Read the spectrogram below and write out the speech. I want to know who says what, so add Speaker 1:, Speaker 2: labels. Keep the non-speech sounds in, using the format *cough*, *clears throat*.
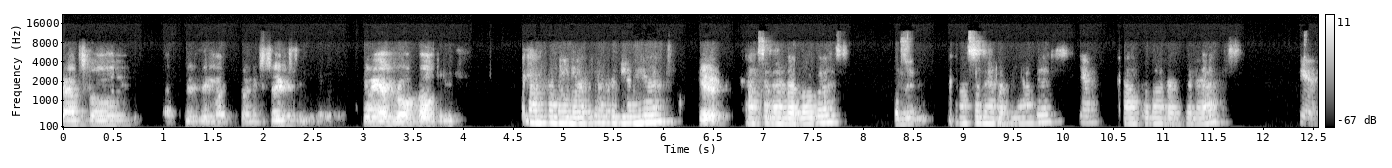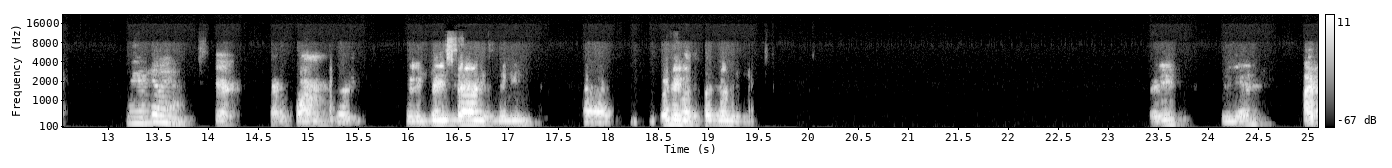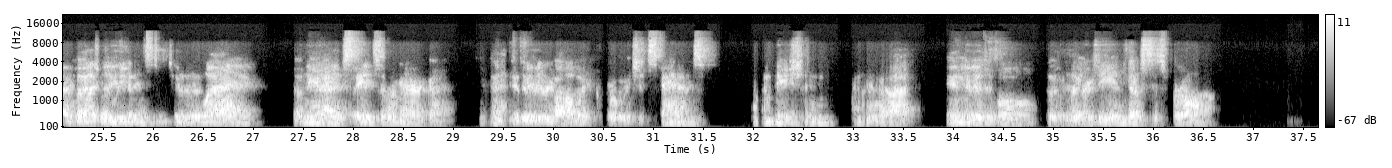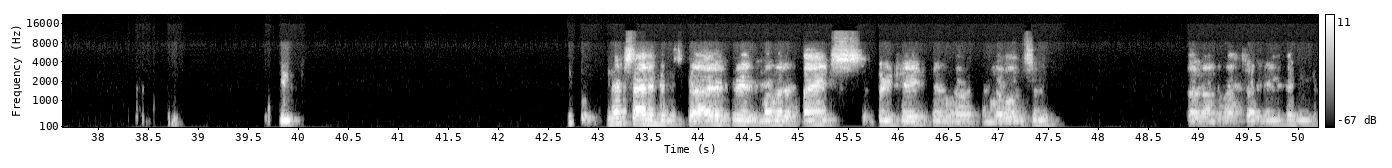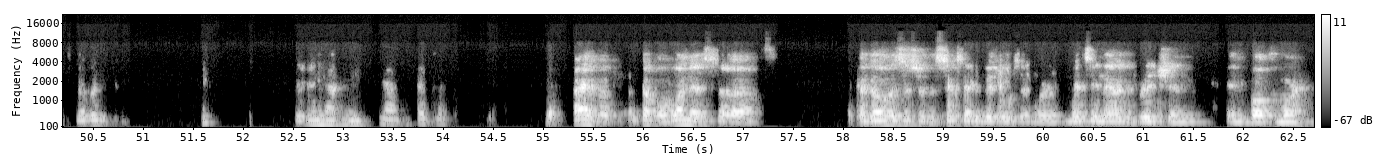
Speaker 1: Council, uh, Tuesday, March twenty-sixth. Can we have roll call, please?
Speaker 2: Councilmember Porter Junior.
Speaker 1: Here.
Speaker 2: Councilmember Lopez. Councilmember Hernandez.
Speaker 3: Yeah.
Speaker 2: Councilmember Vaness.
Speaker 3: Here.
Speaker 2: Mayor Gilliam.
Speaker 1: Have a quorum. Uh, Will you please stand and lead? Uh, join me with the pledge of allegiance. Ready? Begin.
Speaker 4: I pledge allegiance to the flag of the United States of America and to the republic for which it stands, one nation under God, indivisible, with liberty and justice for all.
Speaker 1: Next item is the item three, is moment of thanks, appreciation or condolences. Start on the left side, anything covered? Anything happening?
Speaker 2: No.
Speaker 1: I have a, a couple. One is, uh, condolences to the six individuals that were missing there at the bridge in, in Baltimore.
